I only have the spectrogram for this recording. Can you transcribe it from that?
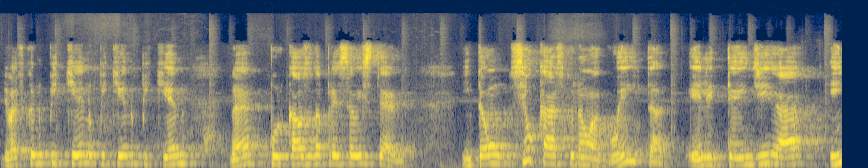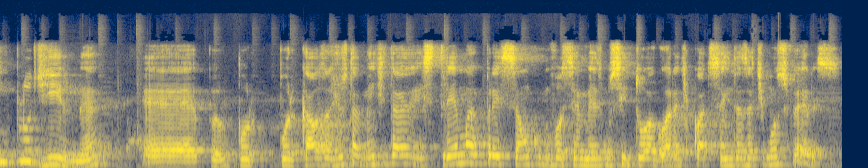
Ele vai ficando pequeno, pequeno, pequeno, né? Por causa da pressão externa. Então, se o casco não aguenta, ele tende a implodir, né? É, por, por, por causa justamente da extrema pressão, como você mesmo citou agora, de 400 atmosferas.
